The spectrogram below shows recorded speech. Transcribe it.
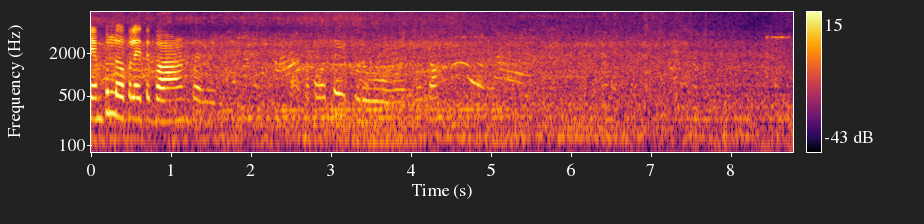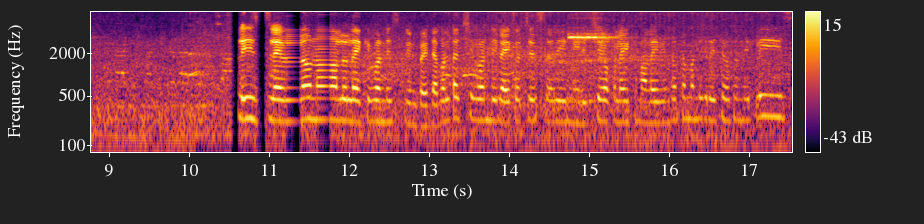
టెంపుల్ లోపలైతే బాగుంటుంది. పోతే ఇప్పుడు వెళ్ళిపోతాం ప్లీజ్ లైవ్లో ఉన్న వాళ్ళు లైక్ ఇవ్వండి స్క్రీన్పై డబల్ టచ్ ఇవ్వండి లైక్ వచ్చేస్తుంది మీరు ఇచ్చే ఒక లైక్ మా లైవ్ ఇంకొంతమందికి రీచ్ అవుతుంది please.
